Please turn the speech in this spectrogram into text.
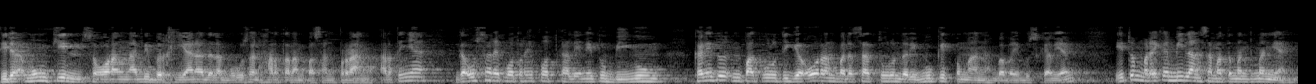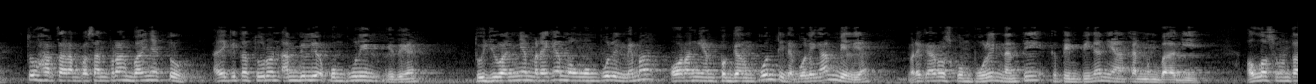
Tidak mungkin seorang nabi berkhianat dalam urusan harta rampasan perang. Artinya, gak usah repot-repot kalian itu bingung. Kan itu 43 orang pada saat turun dari bukit pemanah, Bapak Ibu sekalian. Itu mereka bilang sama teman-temannya, tuh harta rampasan perang banyak tuh. Ayo kita turun ambil yuk kumpulin gitu kan. Tujuannya mereka mau ngumpulin. Memang orang yang pegang pun tidak boleh ngambil ya. Mereka harus kumpulin nanti kepimpinan yang akan membagi. Allah SWT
